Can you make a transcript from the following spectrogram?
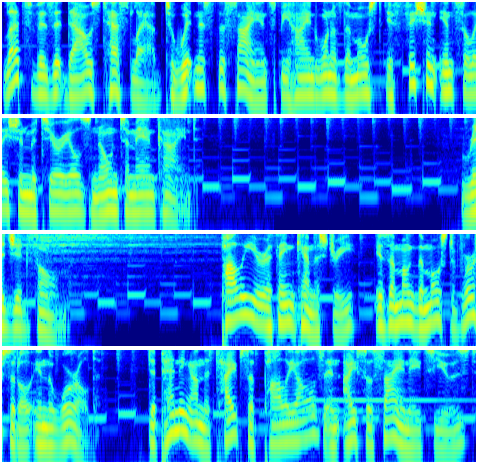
Let's visit Dow's test lab to witness the science behind one of the most efficient insulation materials known to mankind rigid foam. Polyurethane chemistry is among the most versatile in the world. Depending on the types of polyols and isocyanates used,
